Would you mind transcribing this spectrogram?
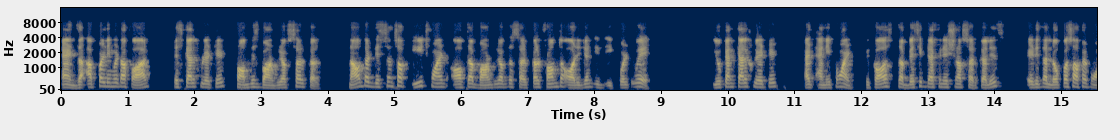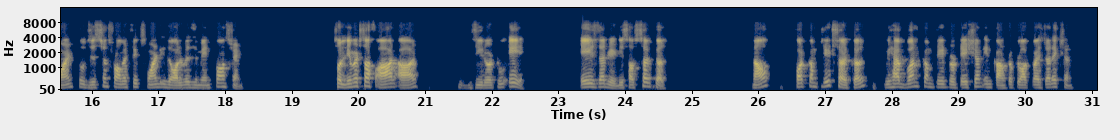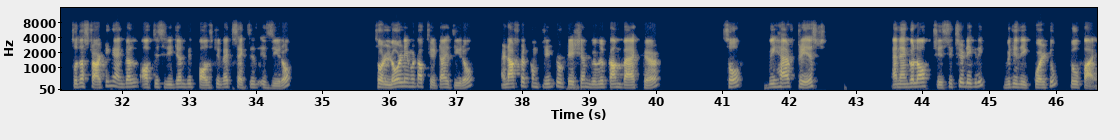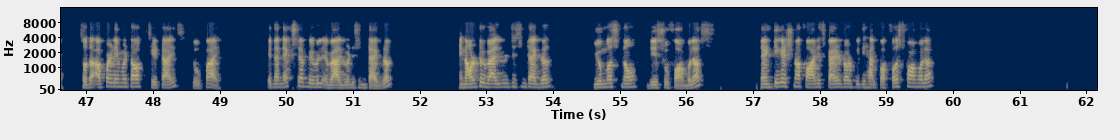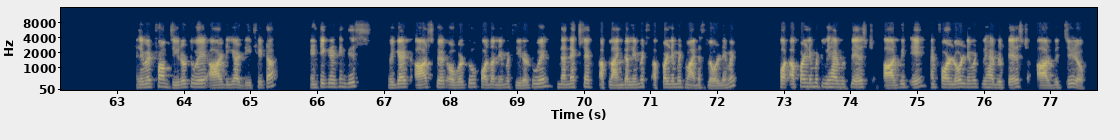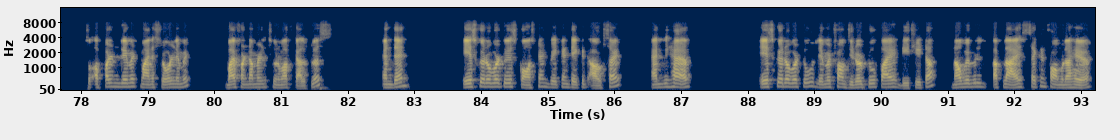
and the upper limit of R is calculated from this boundary of circle. Now the distance of each point of the boundary of the circle from the origin is equal to a. You can calculate it at any point because the basic definition of circle is it is the locus of a point whose distance from a fixed point is always remain constant. So limits of R are 0 to a. a is the radius of circle. Now for complete circle, we have one complete rotation in counterclockwise direction. So the starting angle of this region with positive x-axis is 0. So lower limit of theta is 0. And after complete rotation, we will come back here. So we have traced an angle of 360 degree, which is equal to 2 pi. So the upper limit of theta is 2 pi. In the next step, we will evaluate this integral. In order to evaluate this integral, you must know these two formulas. The integration of r is carried out with the help of first formula limit from 0 to a r dr d theta. Integrating this, we get r square over 2 for the limit 0 to a. In the next step, applying the limits, upper limit minus lower limit. For upper limit, we have replaced r with a, and for lower limit, we have replaced r with 0. So upper limit minus lower limit by fundamental theorem of calculus. And then a square over 2 is constant, we can take it outside. And we have a square over 2 limit from 0 to pi d theta. Now we will apply second formula here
